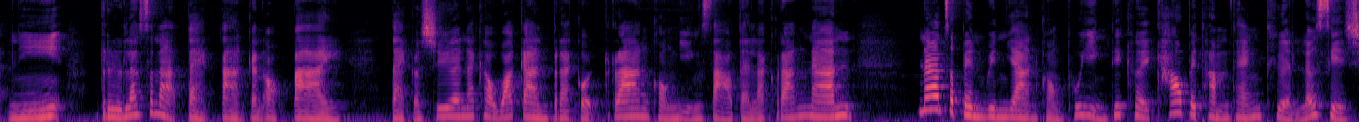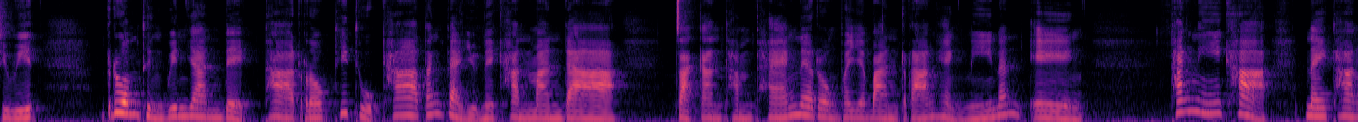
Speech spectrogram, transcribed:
บนี้ หรือลักษณะแตกต่างกันออกไป แต่ก็เชื่อนะคะว่าการปรากฏร่างของหญิงสาวแต่ละครั้งนั้น น่าจะเป็นวิญญาณของผู้หญิงที่เคยเข้าไปทำแท้งเถื่อนแล้วเสียชีวิต รวมถึงวิญญาณเด็กทารกที่ถูกฆ่าตั้งแต่อยู่ในครรภ์มารดา จากการทำแท้งในโรงพยาบาลร้างแห่งนี้นั่นเอง ทั้งนี้ค่ะ ในทาง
